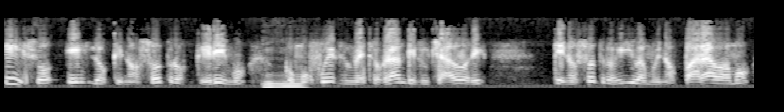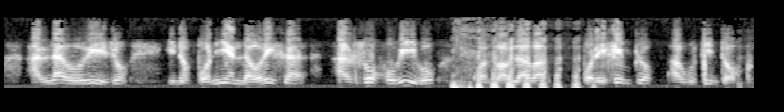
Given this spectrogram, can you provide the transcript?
eso es lo que nosotros queremos, como fueron nuestros grandes luchadores, que nosotros íbamos y nos parábamos al lado de ellos y nos ponían la oreja al rojo vivo cuando hablaba, por ejemplo, Agustín Tosco.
